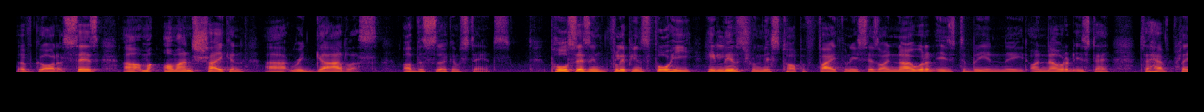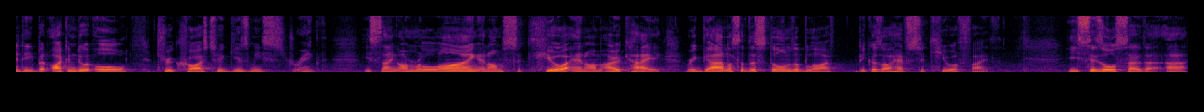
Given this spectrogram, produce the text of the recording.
of God. It says, uh, I'm, I'm, unshaken uh, regardless of the circumstance. Paul says in Philippians 4, he, he lives from this type of faith when he says, I know what it is to be in need. I know what it is to, to have plenty, but I can do it all through Christ who gives me strength. He's saying, I'm relying and I'm secure and I'm okay, regardless of the storms of life, because I have secure faith. He says also that uh,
